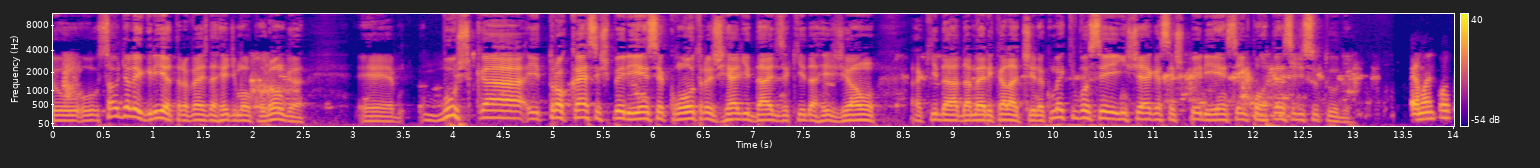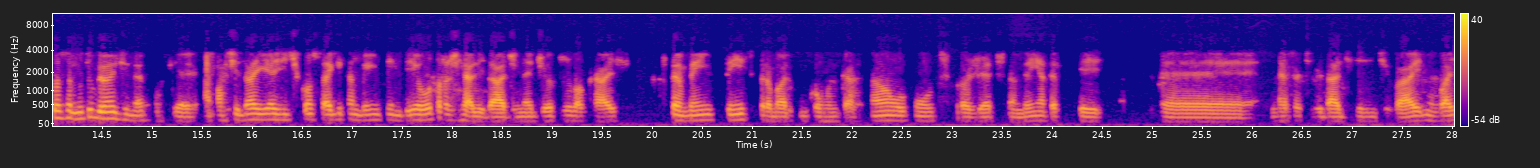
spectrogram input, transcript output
o, o Saúde e Alegria, através da Rede Malcoronga, é, buscar e trocar essa experiência com outras realidades aqui da região, aqui da, da, América Latina. Como é que você enxerga essa experiência a importância disso tudo? É uma importância muito grande, né? Porque a partir daí a gente consegue também entender outras realidades, né? De outros locais que também tem esse trabalho com comunicação ou com outros projetos também, até porque é, nessa atividade que a gente vai, não vai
